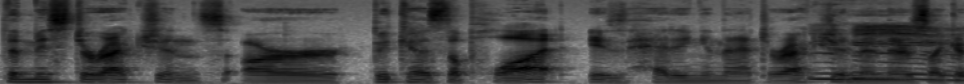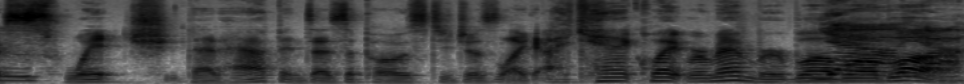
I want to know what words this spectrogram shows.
the misdirections are because the plot is heading in that direction and there's like Mm-hmm. a switch that happens as opposed to just like I can't quite remember blah yeah, blah blah. yeah,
